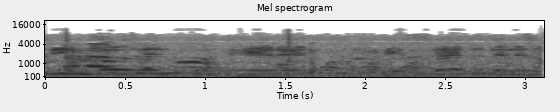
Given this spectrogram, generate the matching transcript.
simbolo del potere e sede delle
